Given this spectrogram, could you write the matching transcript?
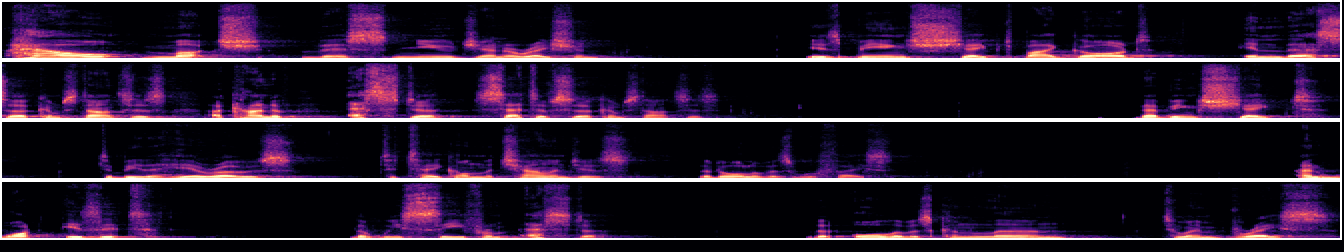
how much this new generation is being shaped by God in their circumstances, a kind of Esther set of circumstances. They're being shaped to be the heroes to take on the challenges that all of us will face. And what is it that we see from Esther that all of us can learn to embrace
